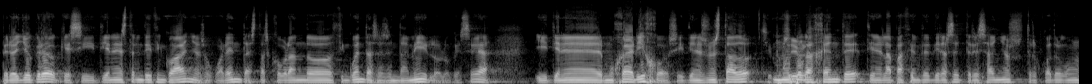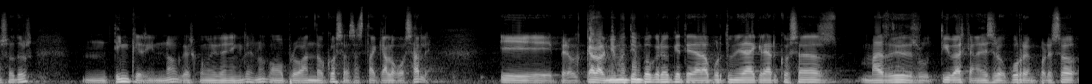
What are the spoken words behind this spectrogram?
Pero yo creo que si tienes 35 años o 40, estás cobrando 50, 60 mil o lo que sea, y tienes mujer, hijos, y tienes un estado, Es muy poca gente tiene la paciencia de tirarse tres años, tres, cuatro como nosotros, mm, tinkering, ¿no? Que es como dice en inglés, ¿no? Como probando cosas hasta que algo sale. Y, pero claro, al mismo tiempo creo que te da la oportunidad de crear cosas más disruptivas que a nadie se le ocurren. Por eso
